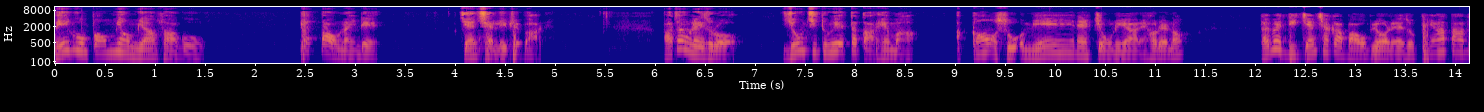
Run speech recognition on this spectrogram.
မေကွန်ပေါင်းမြောက်များစွာကိုဖျက်တောက်နိုင်တဲ့ကျန်းချက်လေးဖြစ်ပါတယ်။ဘာကြောင့်လဲဆိုတော့ယုံကြည်သူရဲ့တက်တာထဲမှာအကောင်းအဆိုးအမြဲတမ်းကြုံနေရတယ်ဟုတ်တယ်နော်။ ဒါပေမဲ့ဒီကျန်းချက်ကဘာကိုပြောလဲဆိုဖျားသားသ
